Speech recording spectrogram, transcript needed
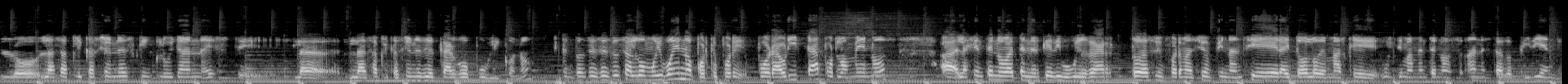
las aplicaciones que incluyan este las aplicaciones del cargo público, ¿no? Entonces eso es algo muy bueno porque por, por ahorita, por lo menos, ah, la gente no va a tener que divulgar toda su información financiera y todo lo demás que últimamente nos han estado pidiendo.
